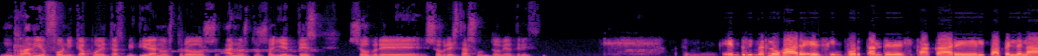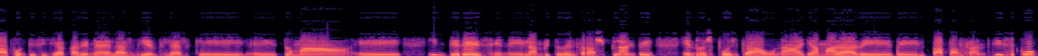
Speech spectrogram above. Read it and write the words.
radiofónica puede transmitir a nuestros, a nuestros oyentes sobre, sobre este asunto, Beatriz? En primer lugar, es importante destacar el papel de la Pontificia Academia de las Ciencias, que eh, toma eh, interés en el ámbito del trasplante en respuesta a una llamada del Papa Francisco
